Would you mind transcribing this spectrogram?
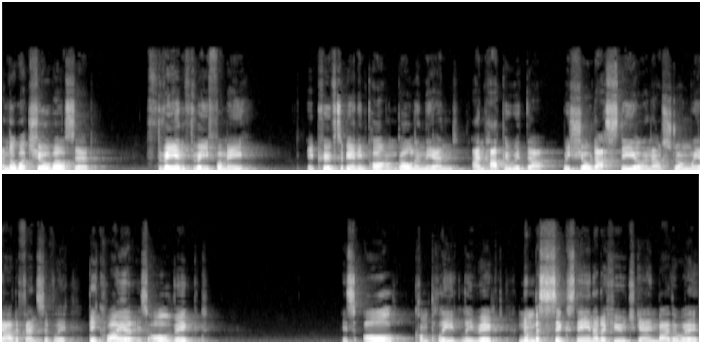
And look what Chilwell said. Three and three for me. It proved to be an important goal in the end. I'm happy with that. We showed our steel and how strong we are defensively. Be quiet. It's all rigged. It's all completely rigged. Number 16 had a huge game, by the way.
